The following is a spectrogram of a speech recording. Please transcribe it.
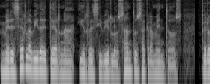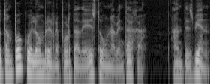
merecer la vida eterna y recibir los santos sacramentos, pero tampoco el hombre reporta de esto una ventaja. Antes bien,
